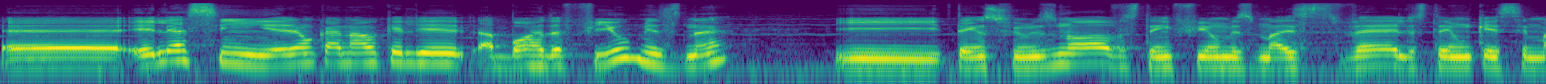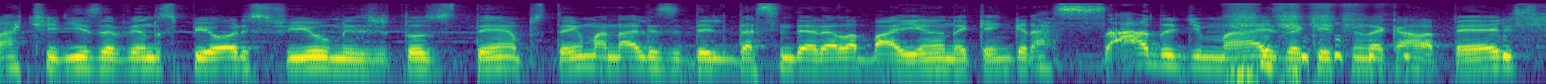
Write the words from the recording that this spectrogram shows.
É, ele assim, ele é um canal que ele aborda filmes, né? E tem os filmes novos, tem filmes mais velhos, tem um que se martiriza vendo os piores filmes de todos os tempos. Tem uma análise dele da Cinderela Baiana, que é engraçado demais, da Carla Pérez.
